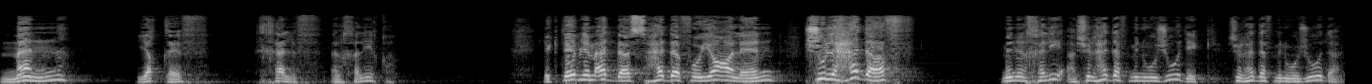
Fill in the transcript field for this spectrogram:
من يقف خلف الخليقة. الكتاب المقدس هدفه يعلن شو الهدف من الخليقة شو الهدف من وجودك شو الهدف من وجودك.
